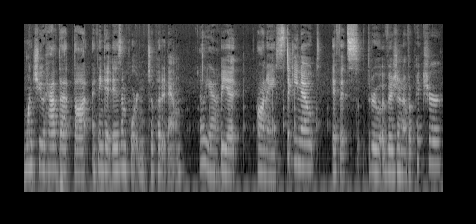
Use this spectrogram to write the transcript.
once you have that thought, I think it is important to put it down. Oh yeah. Be it on a sticky note, if it's through a vision of a picture,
